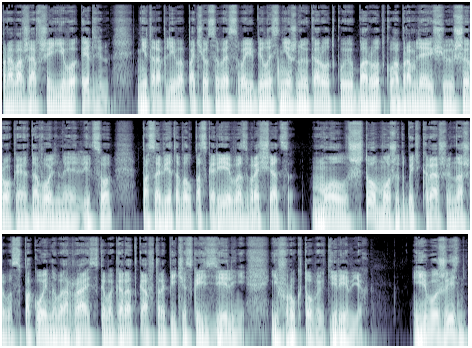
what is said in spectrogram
Провожавший его Эдвин, неторопливо почесывая свою белоснежную короткую бородку, обрамляющую широкое довольное лицо, посоветовал поскорее возвращаться. Мол, что может быть краше нашего спокойного райского городка в тропической зелени и фруктовых деревьях? Его жизнь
